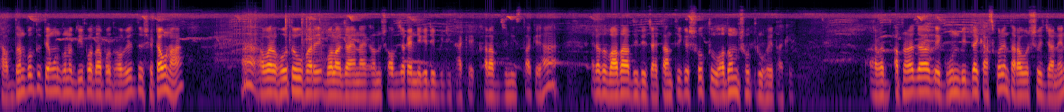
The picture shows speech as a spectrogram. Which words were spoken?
সাবধান বলতে তেমন কোনো বিপদ আপদ হবে তো সেটাও না। হ্যাঁ আবার হতেও পারে, বলা যায় না, কারণ সব জায়গায় নেগেটিভিটি থাকে, খারাপ জিনিস থাকে হ্যাঁ। এটা তো বাধা দিতে চায় তান্ত্রিকের শত্রু, অদম শত্রু হয়ে থাকে। আর আপনারা যারা এই গুণ বিদ্যায় কাজ করেন, তারা অবশ্যই জানেন,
